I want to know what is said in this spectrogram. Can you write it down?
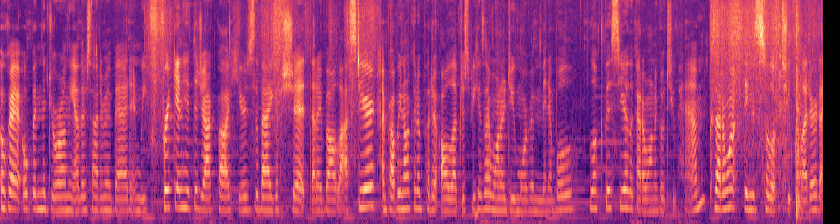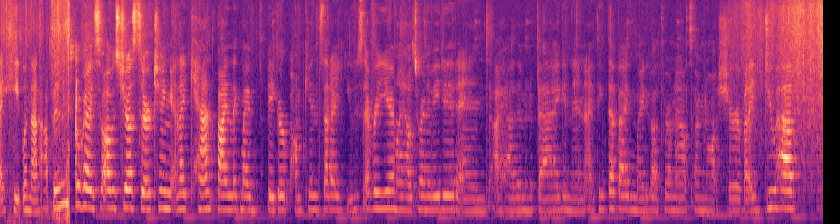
Okay, I opened the drawer on the other side of my bed and we freaking hit the jackpot. Here's the bag of shit that I bought last year. I'm probably not gonna put it all up just because I wanna do more of a minimal look this year. Like I don't wanna go too ham because I don't want things to look too cluttered. I hate when that happens. Okay, so I was just searching and I can't find like my bigger pumpkins that I use every year. My house renovated and I had them in a bag bag and then I think that bag might have got thrown out so I'm not sure but I do have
